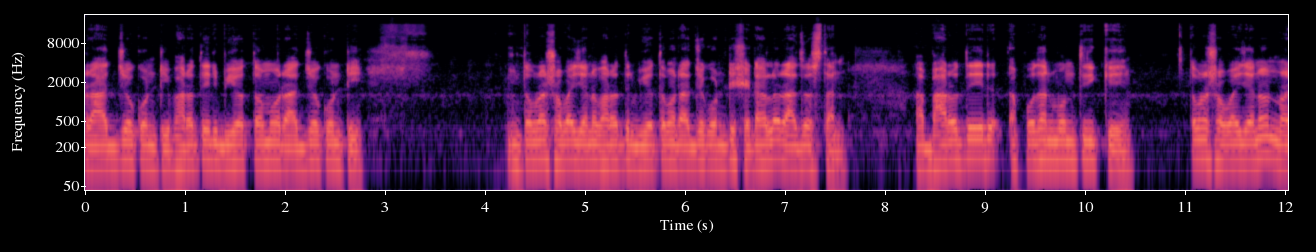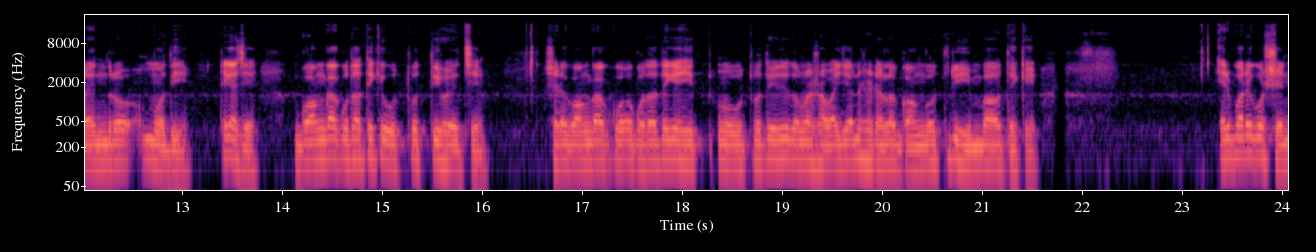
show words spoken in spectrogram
রাজ্য কোনটি? ভারতের বৃহত্তম রাজ্য কোনটি? তোমরা সবাই জানো ভারতের বৃহত্তম রাজ্য কোনটি, সেটা হলো রাজস্থান। ভারতের প্রধানমন্ত্রীকে তোমরা সবাই জানো নরেন্দ্র মোদী। ঠিক আছে? গঙ্গা কোথা থেকে উৎপত্তি হয়েছে? সেটা গঙ্গা কোথা থেকে উৎপত্তি হয়েছে তোমরা সবাই জানো, সেটা হলো গঙ্গোত্রী হিমবাহ থেকে। এরপরে কোশ্চেন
